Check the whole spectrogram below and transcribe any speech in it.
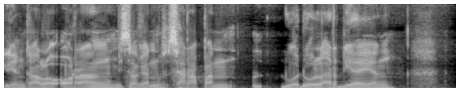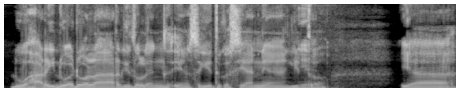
yang kalau orang misalkan sarapan 2 dolar dia yang dua hari 2 dolar gitu loh yang yang segitu kesiannya gitu. Ya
